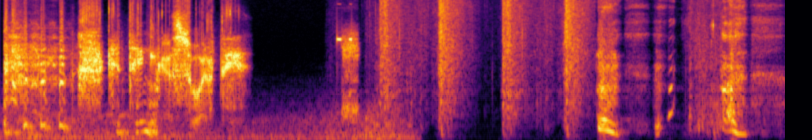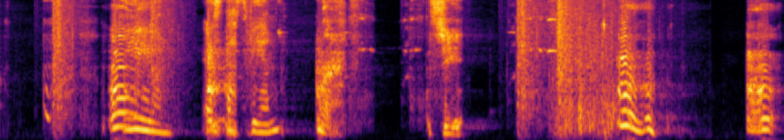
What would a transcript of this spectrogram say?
Que tengas suerte. Leon, ¿estás bien? Sí.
